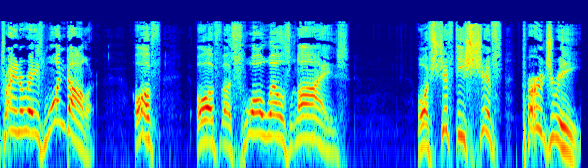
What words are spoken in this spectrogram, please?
trying to raise one dollar off off uh, Swalwell's lies or Shifty Schiff's perjury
